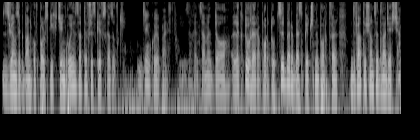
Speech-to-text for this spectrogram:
Związek Banków Polskich, dziękuję za te wszystkie wskazówki. Dziękuję Państwu. I zachęcamy do lektury raportu Cyberbezpieczny Portfel 2020.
